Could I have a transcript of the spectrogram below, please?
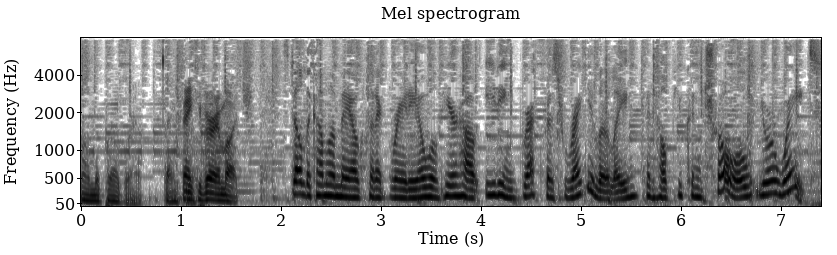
on the program. Thank you. Thank you very much. Still to come on Mayo Clinic Radio, we'll hear how eating breakfast regularly can help you control your weight.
